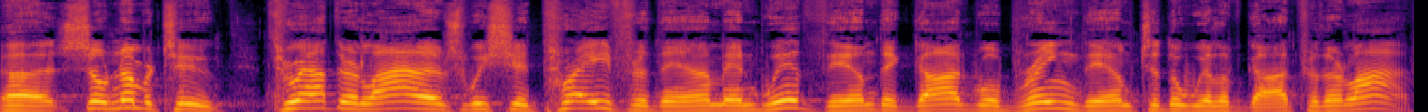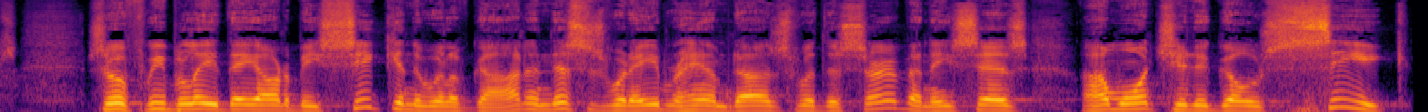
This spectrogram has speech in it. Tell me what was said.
uh, so, number two, throughout their lives, we should pray for them and with them that God will bring them to the will of God for their lives. So, if we believe they ought to be seeking the will of God, and this is what Abraham does with the servant, he says, I want you to go seek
